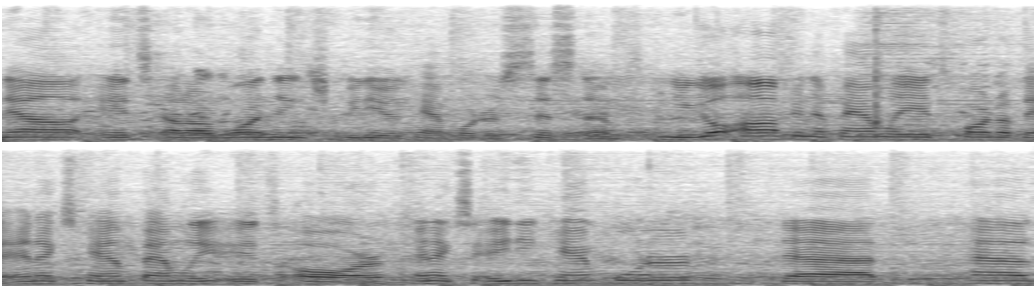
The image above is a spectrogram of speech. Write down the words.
Now it's on our 1-inch video camcorder system. When you go off in the family, it's part of the NX Cam family. It's our NX80 camcorder that has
